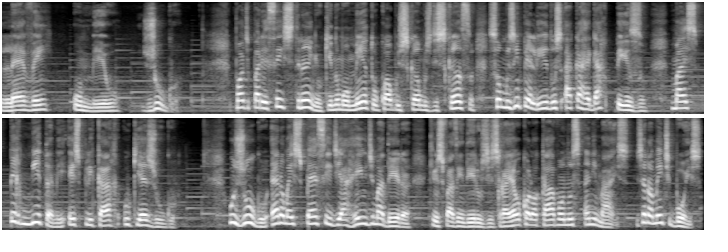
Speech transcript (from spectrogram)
Levem o meu jugo. Pode parecer estranho que, no momento no qual buscamos descanso, somos impelidos a carregar peso, mas permita-me explicar o que é jugo. O jugo era uma espécie de arreio de madeira que os fazendeiros de Israel colocavam nos animais, geralmente bois,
